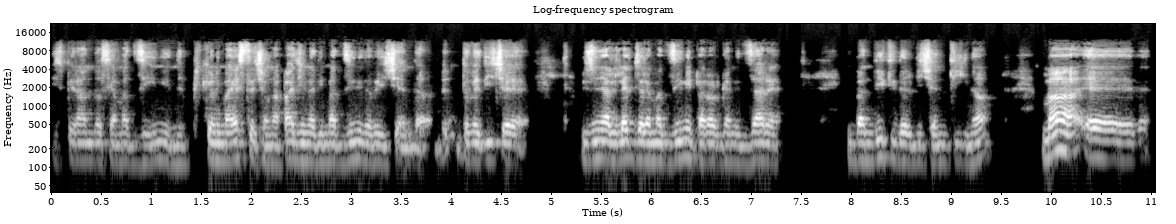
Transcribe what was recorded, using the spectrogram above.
ispirandosi a Mazzini. Nel Piccoli Maestri c'è una pagina di Mazzini dove dice, dove dice bisogna rileggere Mazzini per organizzare i banditi del Vicentino, ma eh,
